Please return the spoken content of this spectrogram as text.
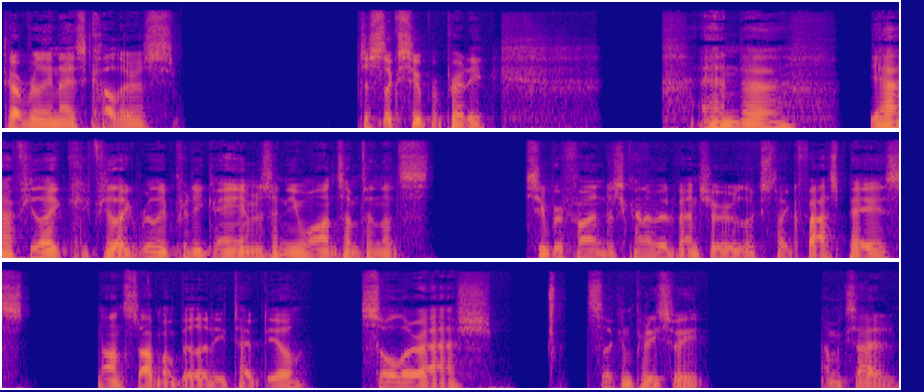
Got really nice colors. Just looks super pretty. And uh yeah, if you like if you like really pretty games and you want something that's super fun, just kind of adventure, looks like fast paced, nonstop mobility type deal. Solar Ash. It's looking pretty sweet. I'm excited.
